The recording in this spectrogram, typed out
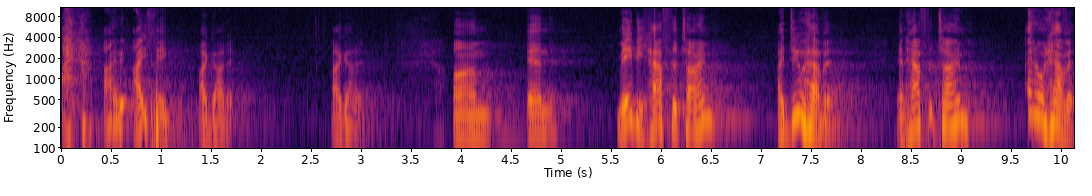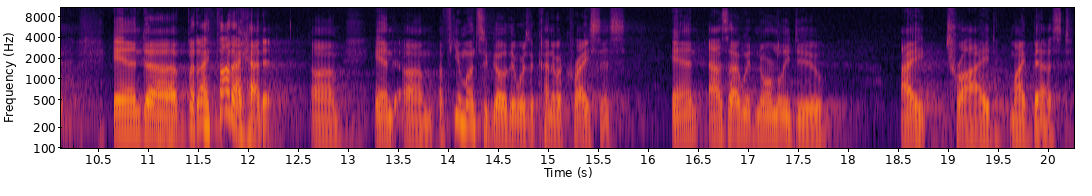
I, I, I think I got it. I got it. Um, and maybe half the time, I do have it. And half the time, I don't have it. And, uh, but I thought I had it. Um, and um, a few months ago, there was a kind of a crisis. And as I would normally do, I tried my best,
